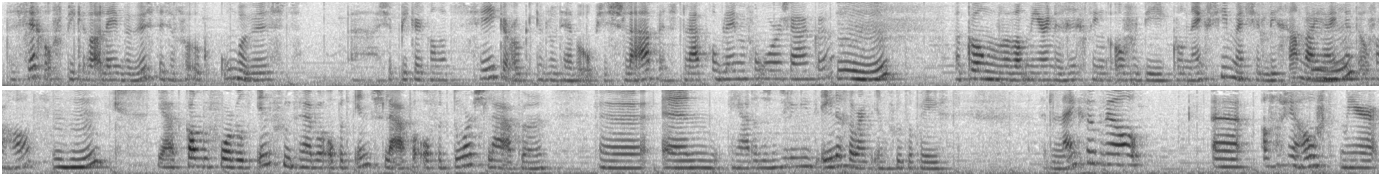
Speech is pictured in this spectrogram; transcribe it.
te zeggen of piekeren alleen bewust is of ook onbewust. Als je piekert kan dat zeker ook invloed hebben op je slaap en slaapproblemen veroorzaken. Dan komen we wat meer in de richting over die connectie met je lichaam waar jij het Mhm. net over had. Mhm. Ja, het kan bijvoorbeeld invloed hebben op het inslapen of het doorslapen. Eh, en ja, dat is natuurlijk niet het enige waar het invloed op heeft. Het lijkt ook wel eh, alsof je hoofd meer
